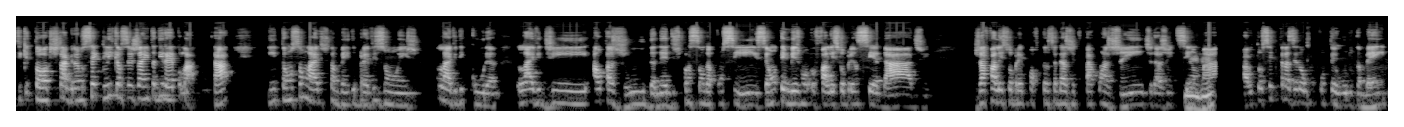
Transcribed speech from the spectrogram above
TikTok, Instagram. Você clica, você já entra direto lá, tá? Então são lives também de previsões, live de cura, live de autoajuda, né, de expansão da consciência. Ontem mesmo eu falei sobre ansiedade, já falei sobre a importância da gente estar com a gente, da gente se uhum. amar. Estou sempre trazendo algum conteúdo também,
